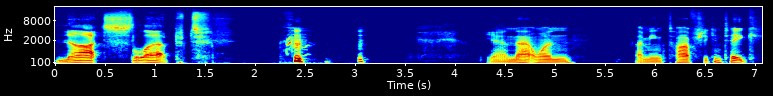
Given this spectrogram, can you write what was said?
not slept. Yeah, and that one, I mean, Toph, she can take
